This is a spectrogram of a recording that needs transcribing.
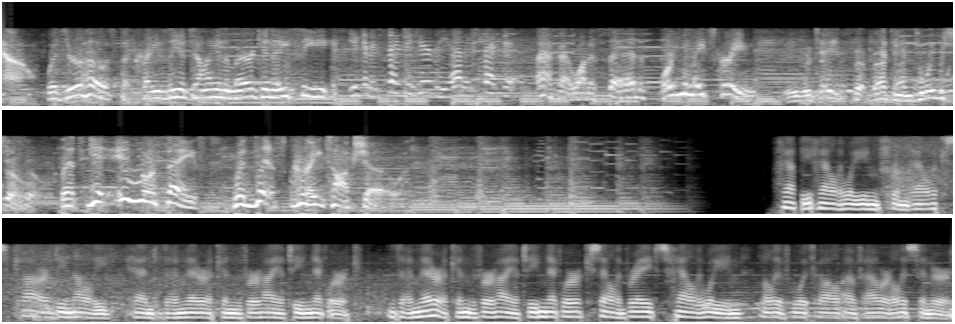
Show. With your host, the crazy Italian American AC. You can expect to hear the unexpected. Laugh at what is said, or you may scream. In your case, sit back and enjoy the show. Let's get in your face with this great talk show. Happy Halloween from Alex Cardinale and the American Variety Network. The American Variety Network celebrates Halloween live with all of our listeners.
